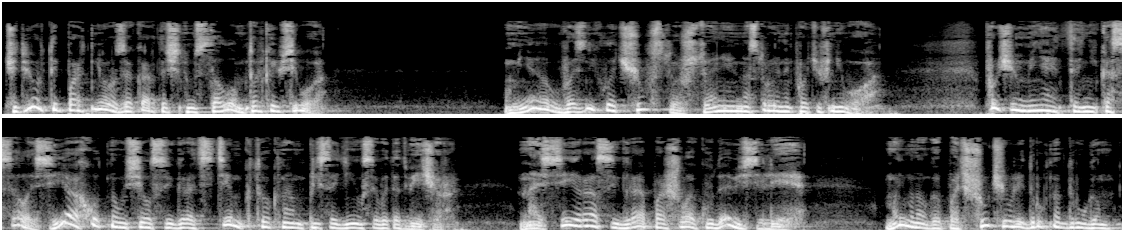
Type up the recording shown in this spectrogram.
Четвертый партнер за карточным столом, только и всего. У меня возникло чувство, что они настроены против него. Впрочем, меня это не касалось, я охотно уселся играть с тем, кто к нам присоединился в этот вечер. На сей раз игра пошла куда веселее. Мы много подшучивали друг над другом,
